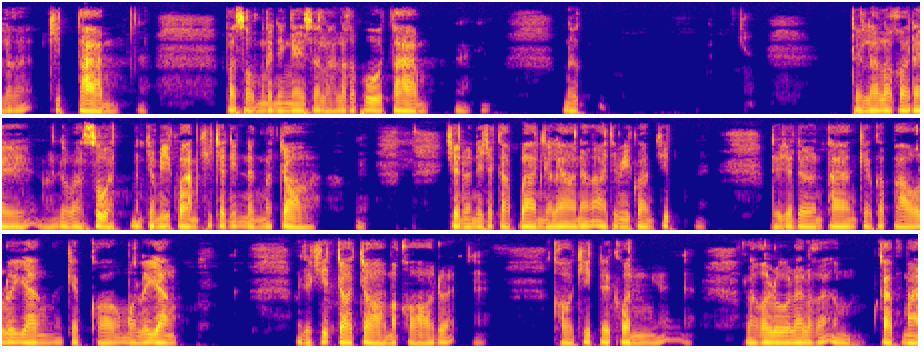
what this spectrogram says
แล้วก็คิดตาม ผสมกันยังไงสละแล้วก็พูดตามนึกแต่แล้วเราก็ได้เหมือนกับว่าสวดมันจะมีความคิดชนิดหนึ่งมาจ่อ เช่นวันนี้จะกลับบ้านกันแล้วนะอาจจะมีความคิด เดี๋ยวจะเดินทางเก็บกระเป๋าหรือยัง เก็บของหมดหรือยัง มันจะคิดจ่อๆมาขอด้วย ขอคิดด้วยคน เราก็รู้แล้วเราก็กลับมา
